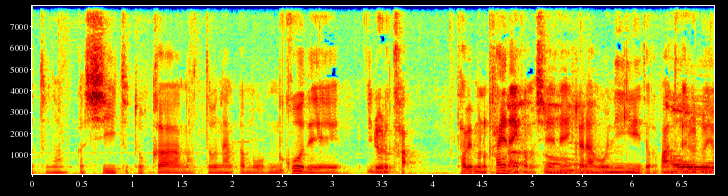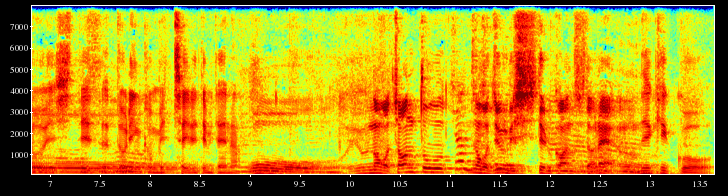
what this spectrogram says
あとなんかシートとかあとなんかもう向こうでいろいろか食べ物買えないかもしれないからうん。おにぎりとかパンとかいろいろ用意してドリンクもめっちゃ入れてみたいな、おおなんかちゃんとなんか準備してる感じだね、うん。で結構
